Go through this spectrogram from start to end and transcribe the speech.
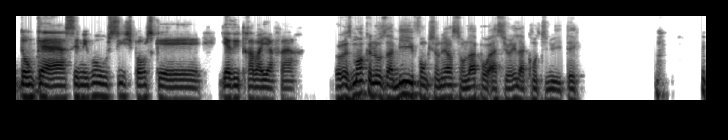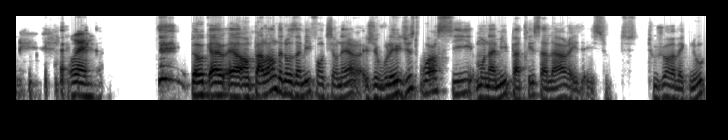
Donc, à ce niveau aussi, je pense qu'il y a du travail à faire. Heureusement que nos amis fonctionnaires sont là pour assurer la continuité. Ouais. Donc, euh, euh, en parlant de nos amis fonctionnaires, je voulais juste voir si mon ami Patrice Allard est, est, toujours avec nous.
